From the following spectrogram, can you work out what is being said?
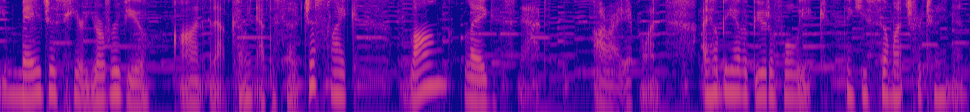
you may just hear your review on an upcoming episode, just like Long Leg Snad. All right, everyone. I hope you have a beautiful week. Thank you so much for tuning in.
